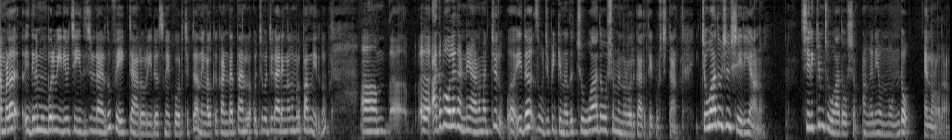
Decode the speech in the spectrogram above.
നമ്മൾ ഇതിന് മുമ്പ് ഒരു വീഡിയോ ചെയ്തിട്ടുണ്ടായിരുന്നു. ഫേക്ക് ടാരോ റീഡേഴ്സിനെ കുറിച്ചിട്ട്. നിങ്ങൾക്ക് കണ്ടെത്താനുള്ള കൊച്ചു കൊച്ചു കാര്യങ്ങൾ നമ്മൾ പറഞ്ഞിരുന്നു. അതുപോലെ തന്നെയാണ് മറ്റൊരു ഇത് സൂചിപ്പിക്കുന്നത് ചൊവ്വാദോഷം എന്നുള്ളൊരു കാര്യത്തെക്കുറിച്ചിട്ടാണ്. ചൊവ്വാദോഷം ശരിയാണോ? ശരിക്കും ചൊവ്വാദോഷം അങ്ങനെയൊന്നുണ്ടോ എന്നുള്ളതാണ്.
